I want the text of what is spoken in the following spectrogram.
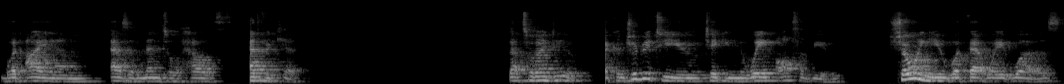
what I am as a mental health advocate. That's what I do. I contribute to you taking the weight off of you, showing you what that weight was,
